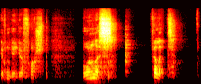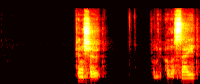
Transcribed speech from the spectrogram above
Giving you your first boneless fillet. Pinch out from the other side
